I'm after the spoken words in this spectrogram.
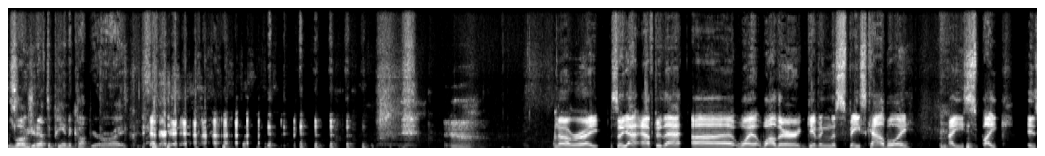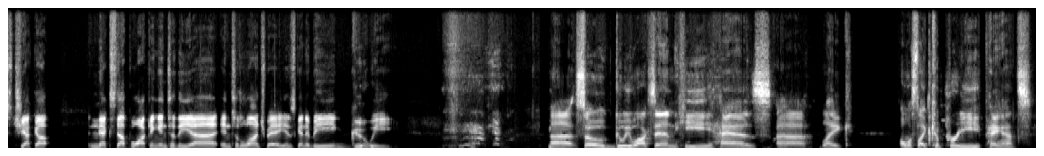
As long as you don't have to pee in a cup, you're all right. all right. So yeah, after that, uh, while, while they're giving the space cowboy, i.e., Spike, his checkup, next up, walking into the uh, into the launch bay is going to be Gooey. Uh, so Gooey walks in. He has uh, like almost like capri pants,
